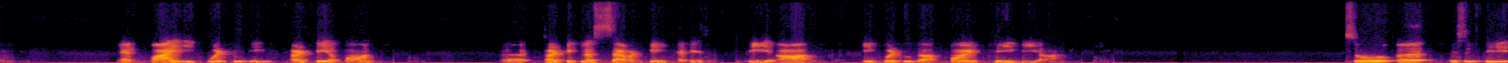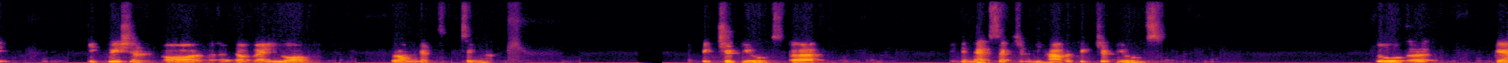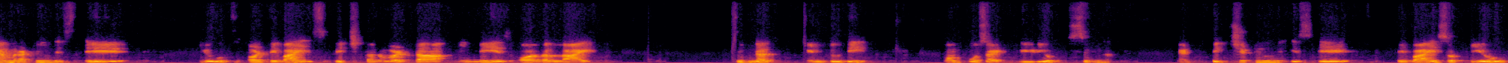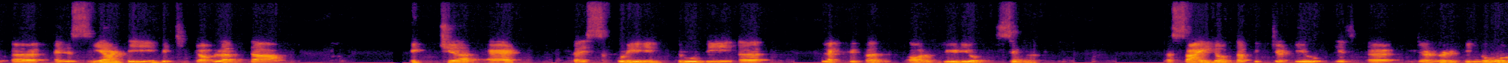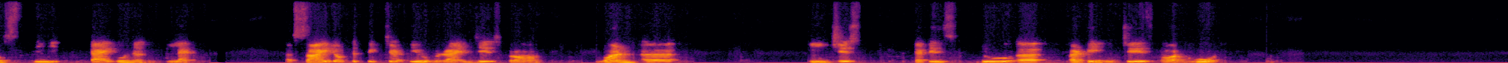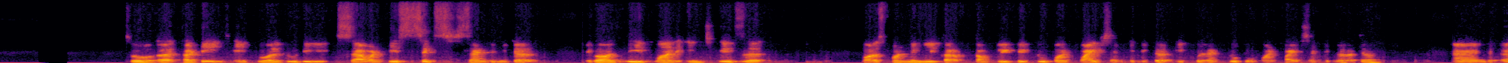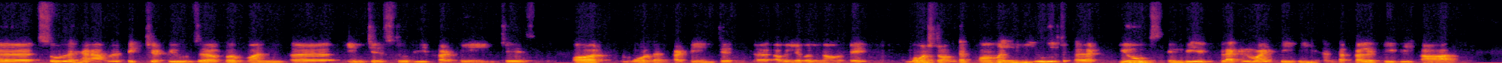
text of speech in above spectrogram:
and y equal to the 30 upon uh, 30 plus 70 that is VR equal to the 0.3 VR. So uh, this is the equation or uh, the value of prominence signal. Picture tubes. Uh, in the next section, we have a picture tubes. So uh, camera tube is a tube or device which convert the image or the light signal into the composite video signal. And picture tube is a device or tube uh, as a CRT which develop the picture at the screen through the uh, electrical or video signal. The size of the picture tube is uh, generally denotes the diagonal length. The size of the picture tube ranges from one uh, inches, that is to uh, 30 inches or more. So uh, 30 inch equal to the 76 centimeter because the one inch is uh, correspondingly completely 2.5 centimeter equivalent to 2.5 centimeter and uh, so we have a picture tubes of uh, 1 uh, inches to the 30 inches or more than 30 inches uh, available nowadays. Most of the commonly used tubes in the black and white TV and the color TV are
